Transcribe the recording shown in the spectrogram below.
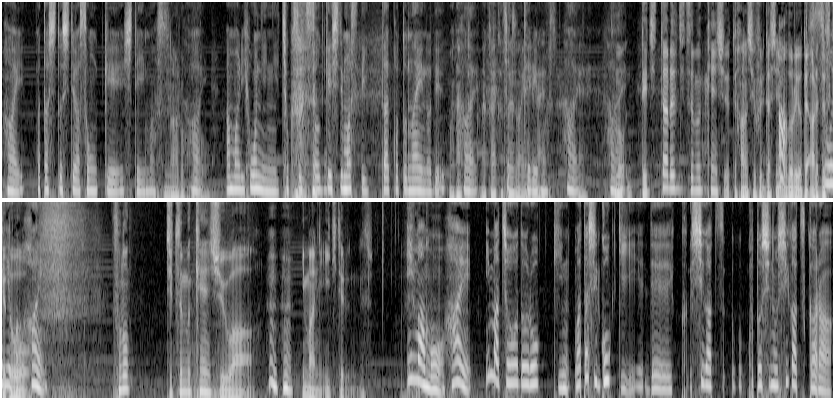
はい私としては尊敬しています。なるほど、はい。あまり本人に直接尊敬してますって言ったことないので、まあ、はい、なかなかそういうのは言えない。ですす。はい、ね。はい。デジタル実務研修って話振り出しに戻るようであれですけどはい。その実務研修はうんうん。今に生きてるんです。今もはい。今ちょうど6期私5期で4月今年の4月から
